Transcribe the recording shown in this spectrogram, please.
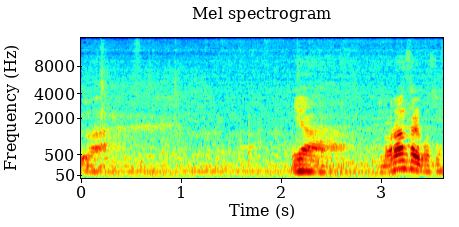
우와. 이야 노란 살 보세요.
